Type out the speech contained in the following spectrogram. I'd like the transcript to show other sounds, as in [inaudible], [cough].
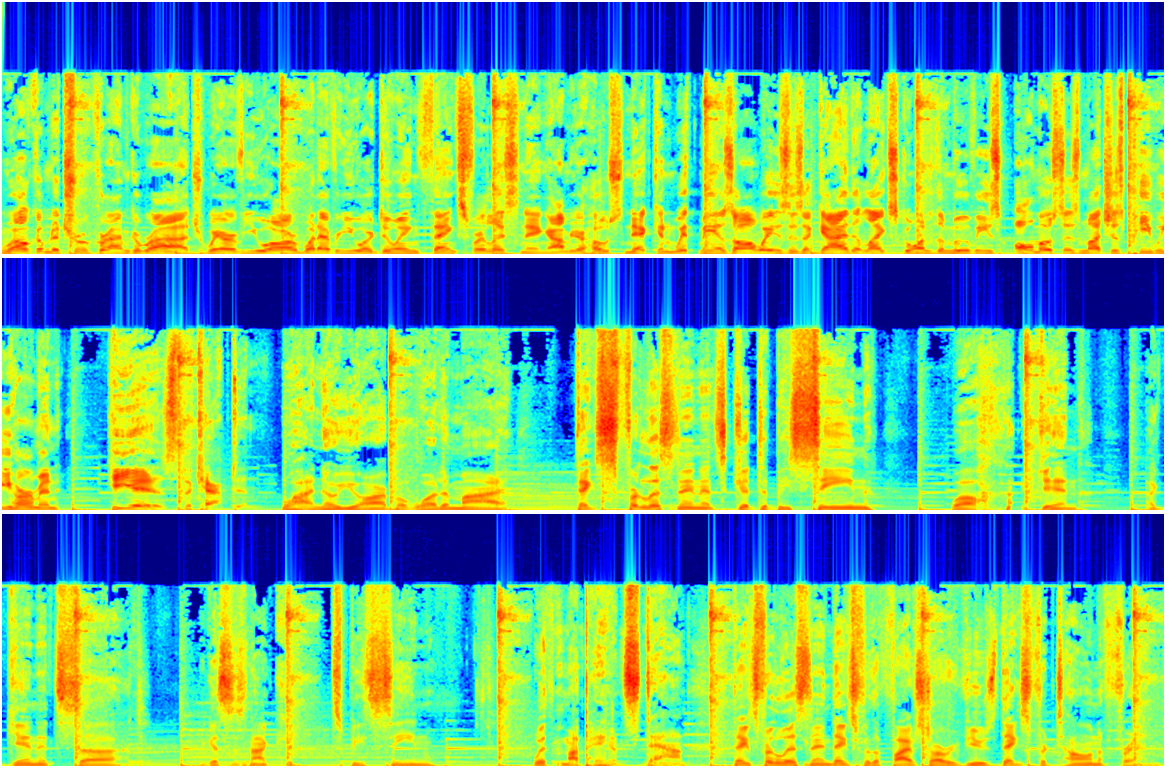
Welcome to True Crime Garage. Wherever you are, whatever you are doing, thanks for listening. I'm your host, Nick, and with me, as always, is a guy that likes going to the movies almost as much as Pee Wee Herman. He is the captain. Well, I know you are, but what am I? Thanks for listening. It's good to be seen. Well, [laughs] again, again, it's, uh, I guess it's not good to be seen with my pants down. Thanks for listening. Thanks for the five star reviews. Thanks for telling a friend.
